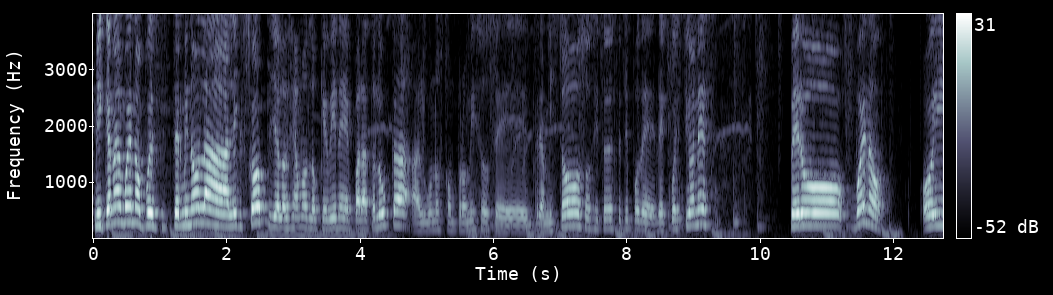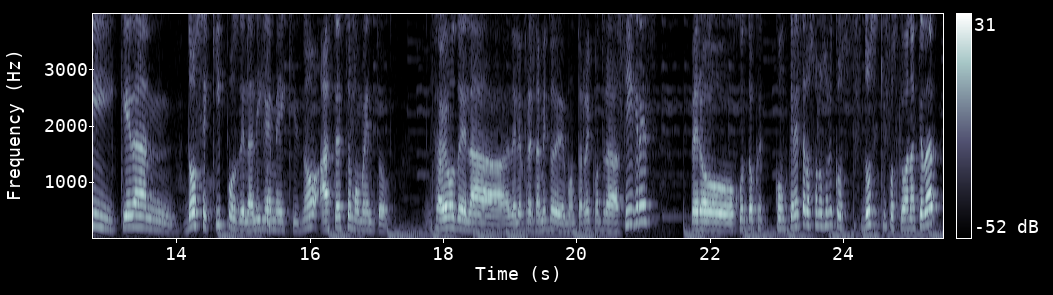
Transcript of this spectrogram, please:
Mi canal, bueno, pues terminó la Leagues Cup, ya lo decíamos lo que viene para Toluca, algunos compromisos eh, entre amistosos y todo este tipo de, de cuestiones. Pero bueno, hoy quedan dos equipos de la Liga MX, ¿no? Hasta este momento. Sabemos de la, del enfrentamiento de Monterrey contra Tigres, pero junto con Querétaro son los únicos dos equipos que van a quedar.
